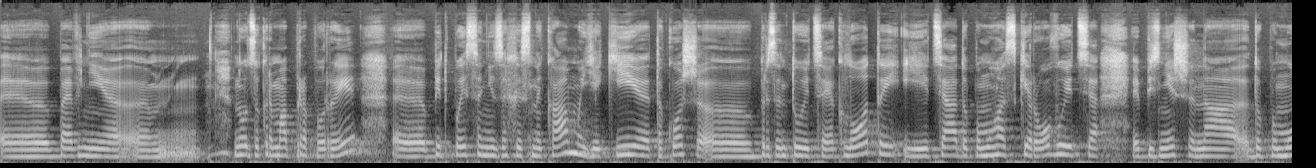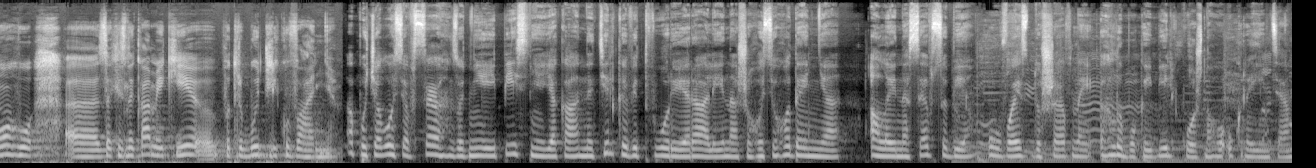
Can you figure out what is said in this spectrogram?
е, певні, е, ну, зокрема, прапори, е, підписані захисниками, які також е, презентуються як лоти, і ця допомога скеровується е, пізніше на допомогу захисникам, які потребують лікування. А почалося все з однієї пісні, яка не тільки відтворює реалії нашого сьогодення, але й несе в собі увесь душевний глибокий біль кожного українця.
